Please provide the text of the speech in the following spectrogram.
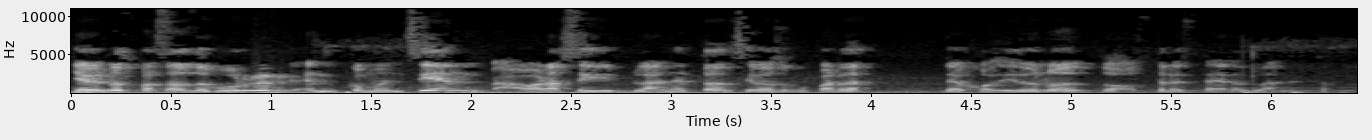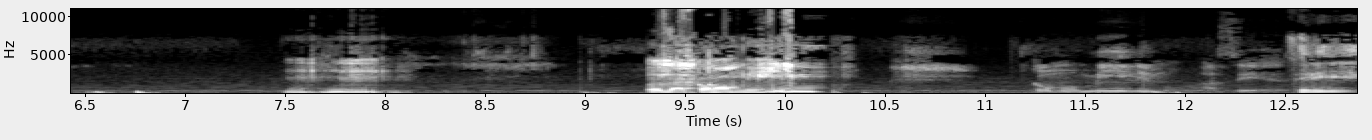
y hay unos pasados de burger en, como en 100, ahora sí, la neta, sí vas a ocupar de, de jodido unos 2, 3 teras, la neta. O sea, como mínimo. Como mínimo, así es. Sí.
